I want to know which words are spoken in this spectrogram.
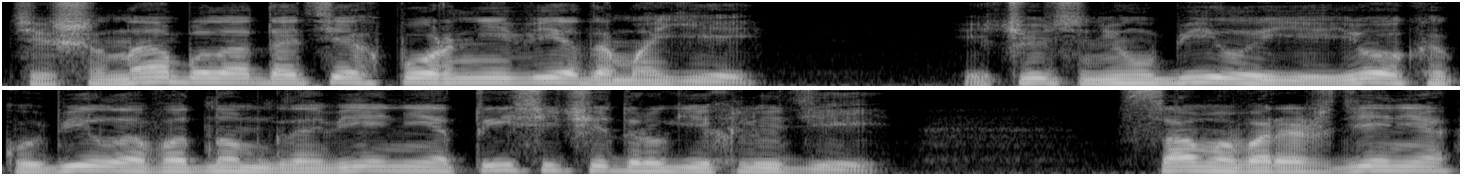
Тишина была до тех пор неведома ей и чуть не убила ее, как убила в одно мгновение тысячи других людей. С самого рождения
